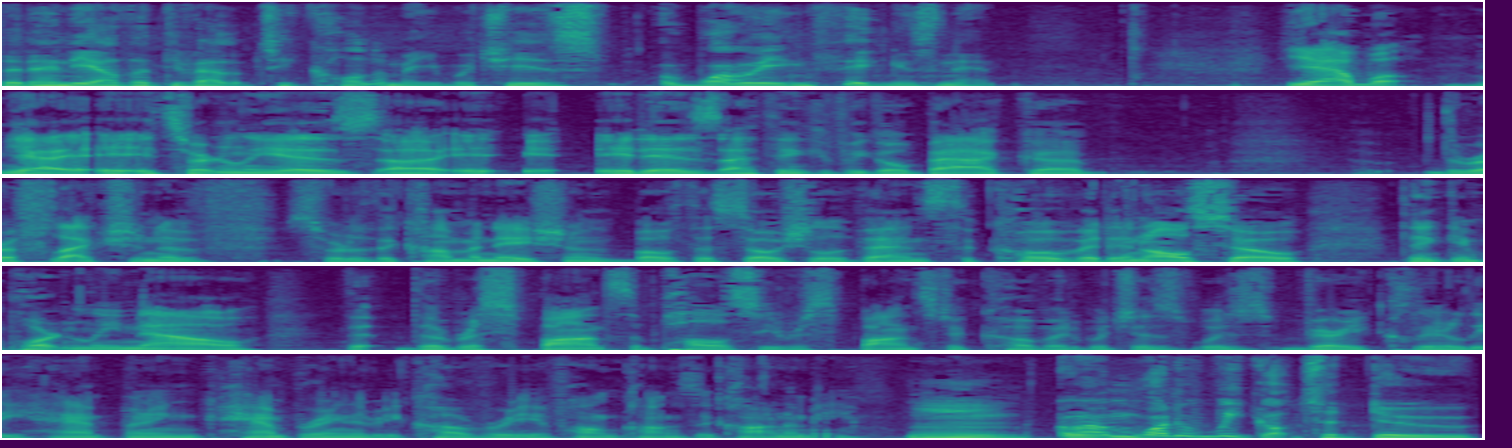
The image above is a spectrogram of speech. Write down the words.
than any other developed economy, which is a worrying thing, isn't it? Yeah, well, yeah, it, it certainly is. Uh, it, it, it is. I think if we go back, uh, the reflection of sort of the combination of both the social events, the COVID, and also, I think importantly now, the, the response, the policy response to COVID, which is was very clearly hampering hampering the recovery of Hong Kong's economy. Um, what have we got to do?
